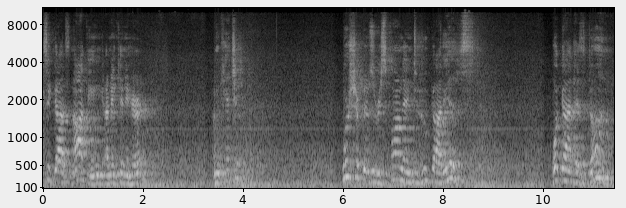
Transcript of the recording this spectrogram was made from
See, God's knocking. I mean, can you hear it? I mean, can't you? Worship is responding to who God is, what God has done.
